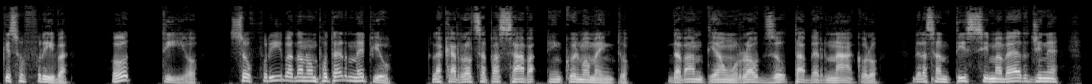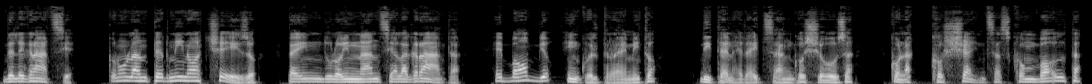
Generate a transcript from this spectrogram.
che soffriva. Oh Dio! Soffriva da non poterne più. La carrozza passava in quel momento, davanti a un rozzo tabernacolo della Santissima Vergine delle Grazie, con un lanternino acceso, pendulo innanzi alla grata, e Bobbio, in quel tremito, di tenerezza angosciosa, con la coscienza sconvolta,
